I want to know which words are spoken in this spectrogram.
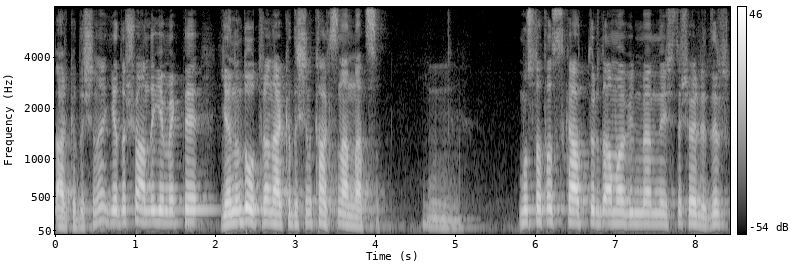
arkadaşını ya da şu anda yemekte yanında oturan arkadaşını kalksın anlatsın. Mustafa scout'turdu ama bilmem ne işte şöyledir.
